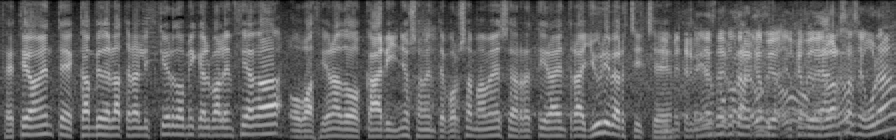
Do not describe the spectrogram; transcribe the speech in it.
Efectivamente, cambio de lateral izquierdo, Miquel Valenciaga, ovacionado cariñosamente por Samamés, se retira, entra Yuri Berchiche. ¿Y me terminas de contar el cambio, el cambio del Barça, segura?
